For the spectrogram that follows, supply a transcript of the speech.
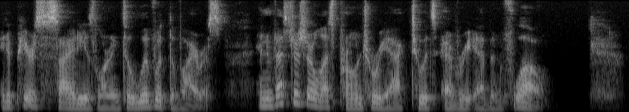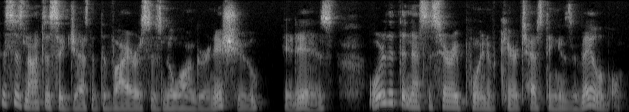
It appears society is learning to live with the virus, and investors are less prone to react to its every ebb and flow. This is not to suggest that the virus is no longer an issue, it is, or that the necessary point of care testing is available.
